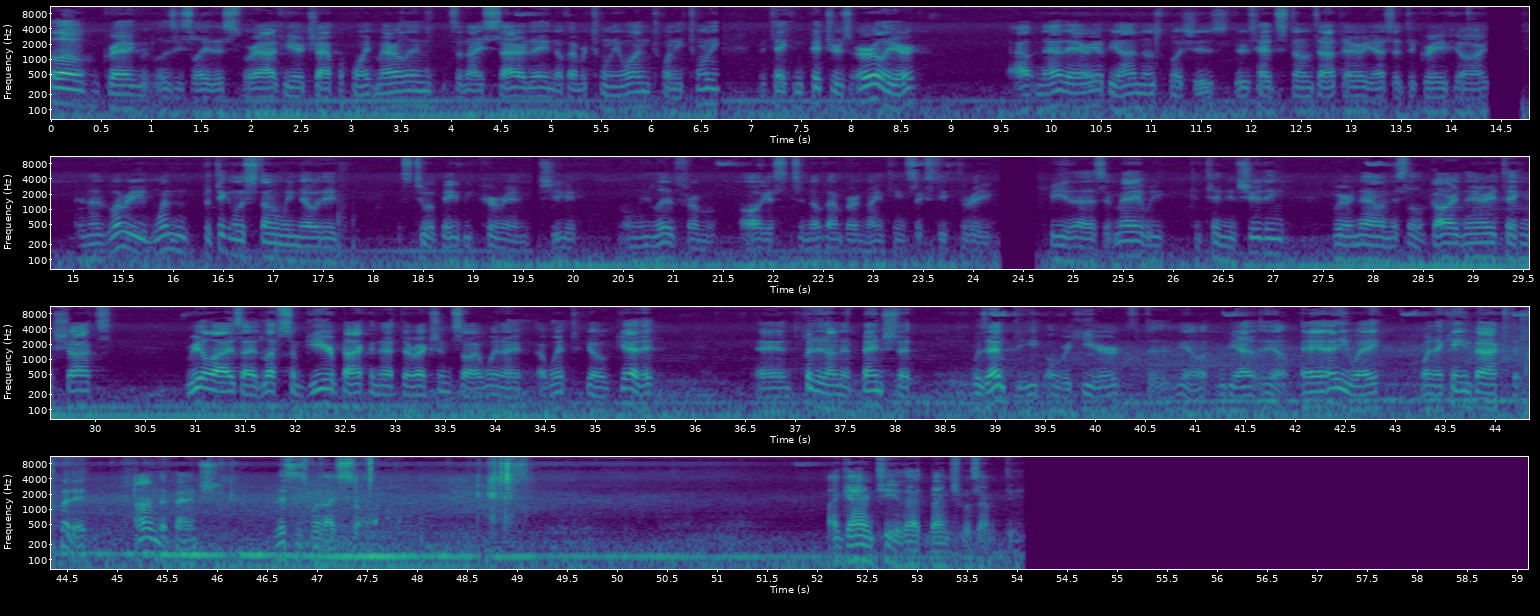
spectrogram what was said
Hello, Greg with Lizzie's Latest. We're out here at Chapel Point, Maryland. It's a nice Saturday, November 21, 2020. We're taking pictures earlier out in that area beyond those bushes. There's headstones out there. Yes, it's a graveyard. And then very, one particular stone we noted is to a baby Corinne. She only lived from August to November 1963. Be that as it may, we continued shooting. We're now in this little garden area taking shots. Realized I had left some gear back in that direction, so I went I, I went to go get it and put it on a bench that was empty over here. To, you know, yeah, you know. And anyway, when I came back to put it on the bench, this is what I saw. I guarantee you that bench was empty.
